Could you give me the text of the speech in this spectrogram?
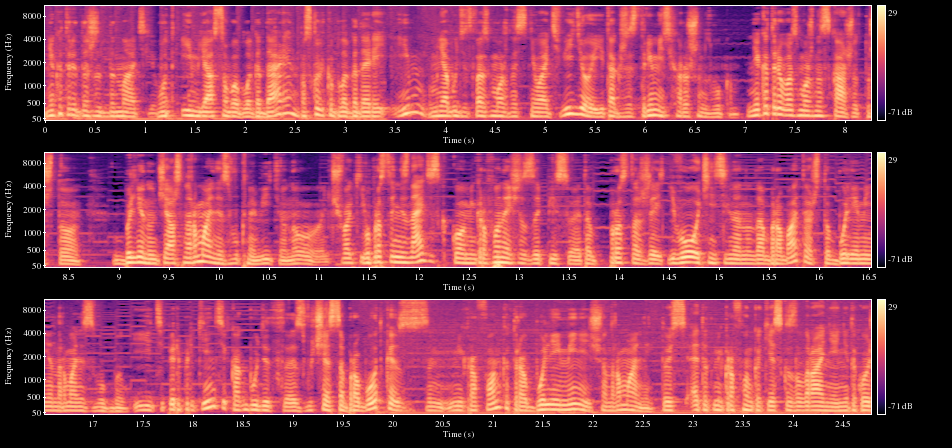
некоторые даже донатили. Вот им я особо благодарен, поскольку благодаря им у меня будет возможность снимать видео и также стримить хорошим звуком. Некоторые, возможно, скажут, то, что, блин, у тебя же нормальный звук на видео, но, чуваки, вы просто не знаете, с какого микрофона я сейчас записываю, это просто жесть. Его очень сильно надо обрабатывать, чтобы более-менее нормальный звук был. И теперь прикиньте, как будет э, звучать с обработкой с микрофон, который более-менее еще нормальный. То есть этот микрофон, как я сказал ранее, не такой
